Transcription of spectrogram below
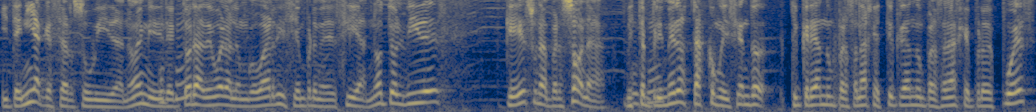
y tenía que ser su vida, ¿no? Y mi directora Débora Longobardi siempre me decía, no te olvides que es una persona, ¿viste? Primero estás como diciendo, estoy creando un personaje, estoy creando un personaje, pero después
